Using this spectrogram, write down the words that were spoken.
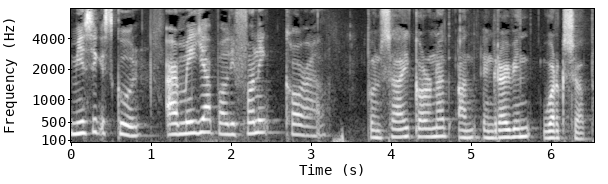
music school, Armilla Polyphonic Choral, bonsai cornet and engraving workshop.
